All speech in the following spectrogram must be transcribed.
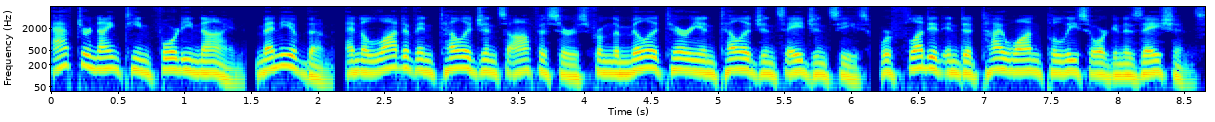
After 1949, many of them, and a lot of intelligence officers from the military intelligence agencies, were flooded into Taiwan police organizations.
